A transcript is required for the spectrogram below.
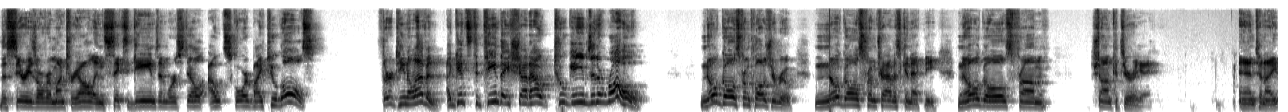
the series over Montreal in six games and were still outscored by two goals. 13 11 against a team they shut out two games in a row. No goals from Claude Giroux. No goals from Travis Konecny. No goals from Sean Couturier. And tonight,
